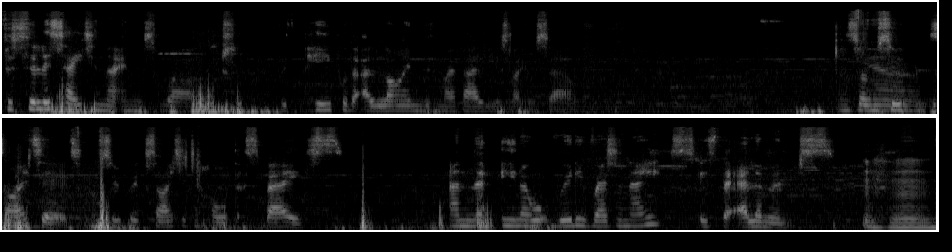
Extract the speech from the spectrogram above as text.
facilitating that in this world with people that align with my values like yourself. And so yeah. I'm super excited. I'm super excited to hold the space and that you know what really resonates is the elements. Mm-hmm.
